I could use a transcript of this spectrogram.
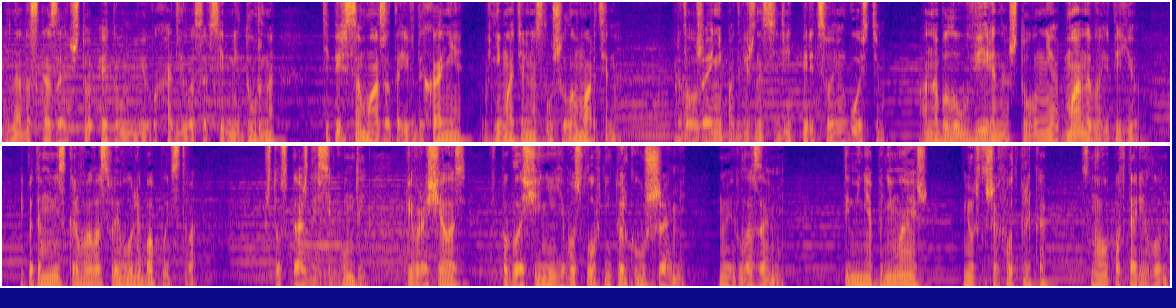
и надо сказать, что это у нее выходило совсем не дурно, теперь сама, затаив дыхание, внимательно слушала Мартина, продолжая неподвижно сидеть перед своим гостем. Она была уверена, что он не обманывает ее, и потому не скрывала своего любопытства, что с каждой секундой превращалось в поглощение его слов не только ушами, но и глазами. «Ты меня понимаешь?» Не услышав отклика, снова повторил он.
